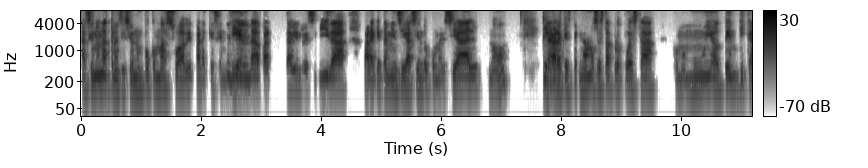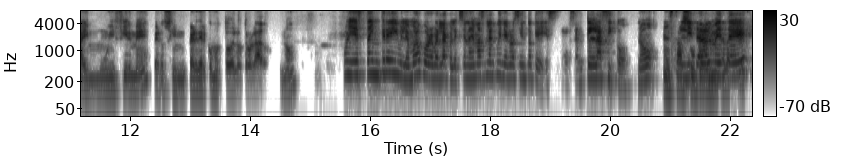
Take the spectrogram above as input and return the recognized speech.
haciendo una transición un poco más suave para que se entienda, uh -huh. para que esté bien recibida, para que también siga siendo comercial, ¿no? Claro. y para que tengamos esta propuesta como muy auténtica y muy firme, pero sin perder como todo el otro lado, ¿no? Oye, está increíble, muero por ver la colección. Además, blanco y negro siento que es o sea, un clásico, ¿no? Está Literalmente,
